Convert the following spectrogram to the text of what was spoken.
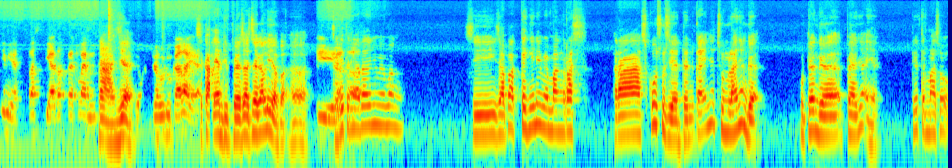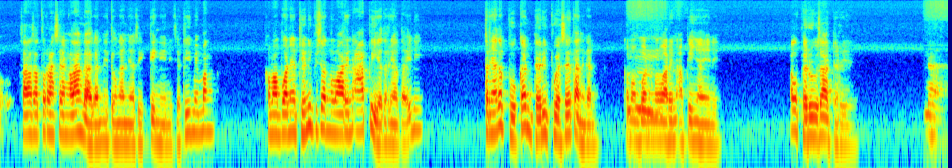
ini ya, ras di atas Redland. Nah, iya. Dahulu kala ya. Sekalian dibahas aja kali ya Pak. Iya. Jadi ternyata ini memang si siapa King ini memang ras ras khusus ya, dan kayaknya jumlahnya nggak udah nggak banyak ya. Dia termasuk salah satu ras yang langka kan hitungannya si King ini. Jadi memang kemampuannya dia ini bisa ngeluarin api ya ternyata. Ini ternyata bukan dari buah setan kan? Kemampuan hmm. ngeluarin apinya ini. Aku baru sadar ini. Nah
